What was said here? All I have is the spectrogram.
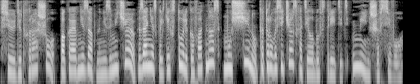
Все идет хорошо, пока я внезапно не замечаю за нескольких столиков от нас мужчину, которого сейчас хотела бы встретить меньше всего.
